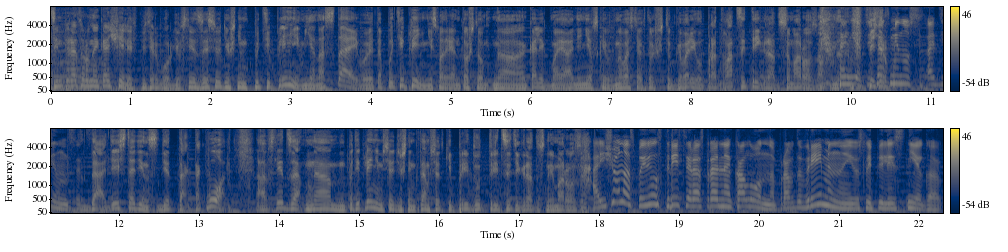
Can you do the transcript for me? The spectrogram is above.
Температурные качели в Петербурге вслед за сегодняшним потеплением, я настаиваю, это потепление, несмотря на то, что э, коллега моя Аня Невская в новостях только что говорила про 23 градуса мороза. Нет, сейчас минус 11. Да, 10-11, где-то так. Так вот, а вслед за э, потеплением сегодняшним к нам все-таки придут 30-градусные морозы. А еще у нас появилась третья астральная колонна. Правда, временно ее слепили из снега.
